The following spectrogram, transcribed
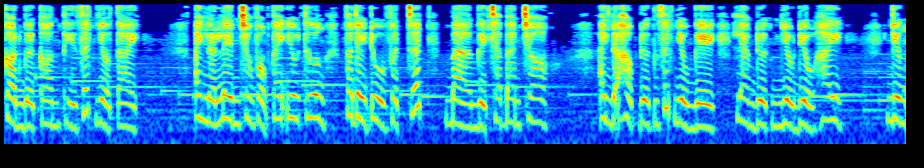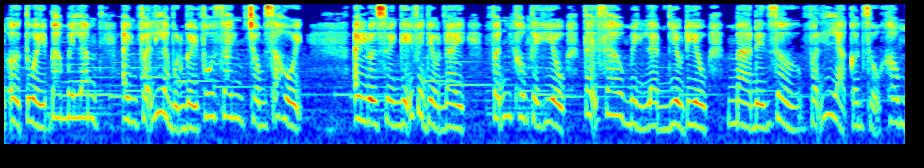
Còn người con thì rất nhiều tài. Anh lớn lên trong vòng tay yêu thương và đầy đủ vật chất mà người cha ban cho. Anh đã học được rất nhiều nghề, làm được nhiều điều hay. Nhưng ở tuổi 35, anh vẫn là một người vô danh trong xã hội. Anh luôn suy nghĩ về điều này, vẫn không thể hiểu tại sao mình làm nhiều điều mà đến giờ vẫn là con số không.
